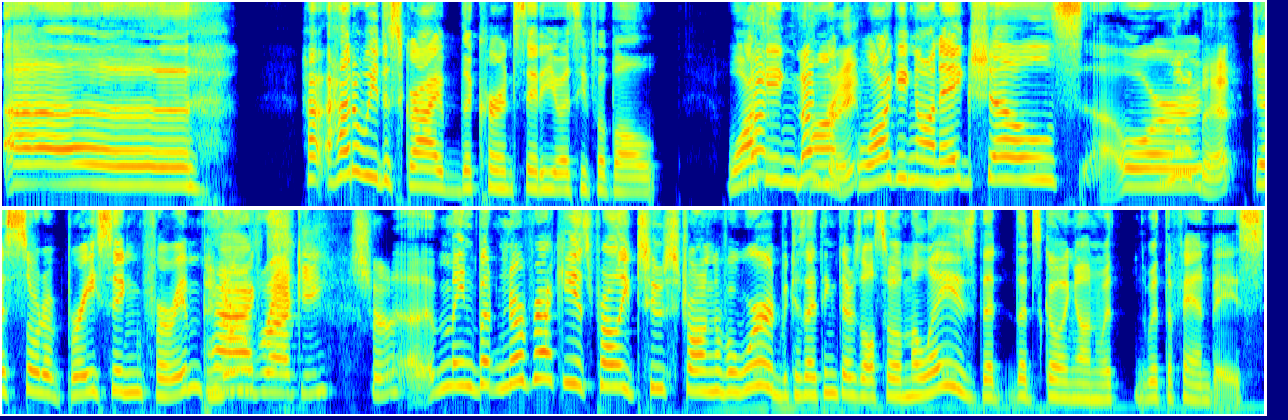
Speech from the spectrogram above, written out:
Uh, how how do we describe the current state of USC football? Walking not on great. walking on eggshells, uh, or A little bit. just sort of bracing for impact. Nerve wracking, sir. I mean, but nerve wracking is probably too strong of a word because I think there's also a malaise that that's going on with with the fan base.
